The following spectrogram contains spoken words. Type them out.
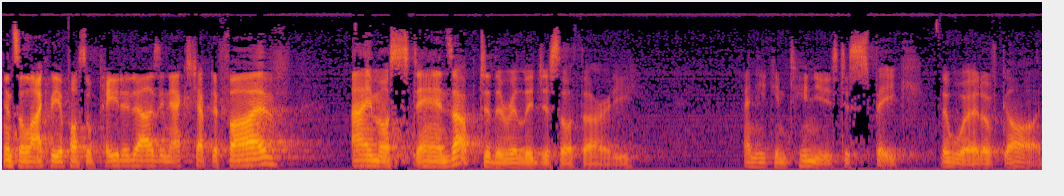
And so, like the Apostle Peter does in Acts chapter 5, Amos stands up to the religious authority and he continues to speak the word of God.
